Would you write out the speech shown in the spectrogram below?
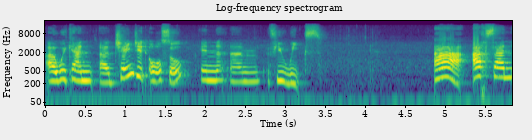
uh, we can uh, change it also in um, a few weeks. Ah, Arsan.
